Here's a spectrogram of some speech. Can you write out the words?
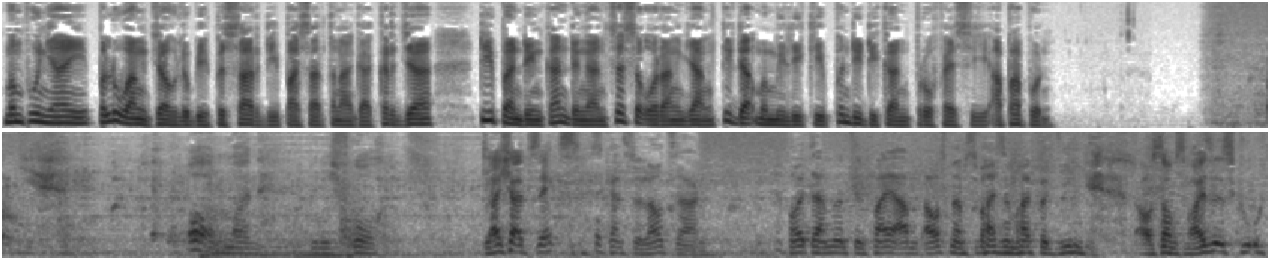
mempunyai peluang jauh lebih besar di pasar tenaga kerja dibandingkan dengan seseorang yang tidak memiliki pendidikan profesi apapun. Oh Mann, bin ich froh. Gleich halb sechs. Das kannst du laut sagen. Heute haben wir uns den Feierabend ausnahmsweise mal verdient. Ausnahmsweise ist gut.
